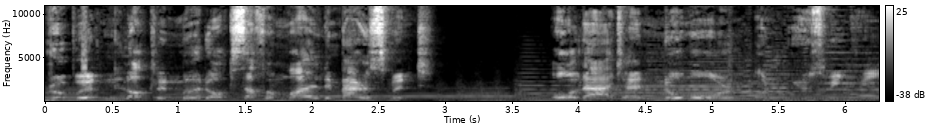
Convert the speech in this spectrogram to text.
Rupert and Lachlan Murdoch suffer mild embarrassment. All that and no more on News Weakly.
